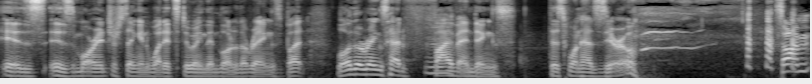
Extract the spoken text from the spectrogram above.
is is more interesting in what it's doing than Lord of the Rings. But Lord of the Rings had five endings. This one has zero. So I'm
